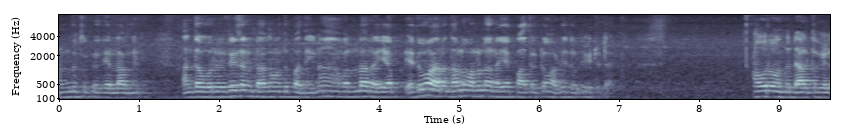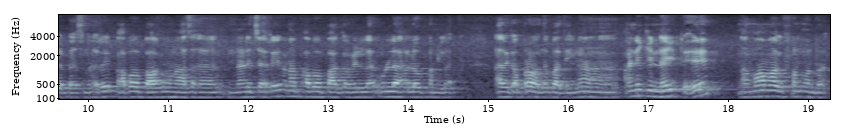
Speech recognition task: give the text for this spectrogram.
நடந்துட்டு எல்லாமே. அந்த ஒரு ரீசனுக்காக வந்து பார்த்தீங்கன்னா வல்லார் ஐயா எதுவாக இருந்தாலும் வல்லார் ஐயா பார்த்துட்டோம் அப்படின்னு சொல்லி விட்டுட்டேன். அவரும் வந்து டாக்டர் கையில் பேசினார். பாப்பாவை பார்க்கணும்னு ஆசை நினச்சாரு. ஆனால் பாப்பாவை பார்க்கவில்லை. உள்ளே அலோவ் பண்ணல. அதுக்கப்புறம் வந்து பார்த்தீங்கன்னா அன்னைக்கு நைட்டு நான் மாமாவுக்கு ஃபோன் பண்ணுறேன்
